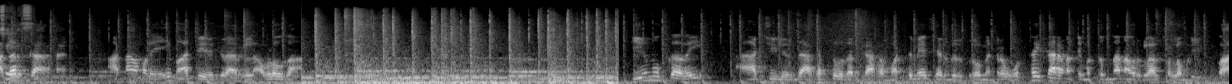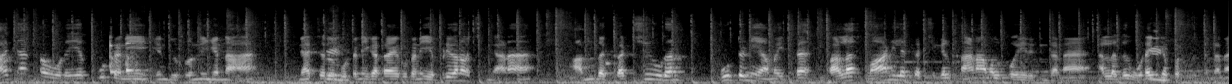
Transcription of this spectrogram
அதற்காக அண்ணாமலையை மாற்றி இருக்கிறார்கள் அவ்வளவுதான். திமுகவை ஆட்சியிலிருந்து அகற்றுவதற்காக மட்டுமே சேர்ந்திருக்கிறோம் என்ற ஒற்றை காரணத்தை மட்டும்தான் அவர்களால் சொல்ல முடியும். பாஜகவுடைய கூட்டணி என்று சொன்னீங்கன்னா நேச்சுரல் கூட்டணி கட்டாய கூட்டணி எப்படி வேணா வச்சுக்கோங்க. ஆனா அந்த கட்சியுடன் கூட்டணி அமைத்த பல மாநில கட்சிகள் காணாமல் போயிருக்கின்றன அல்லது உடைக்கப்பட்டிருக்கின்றன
